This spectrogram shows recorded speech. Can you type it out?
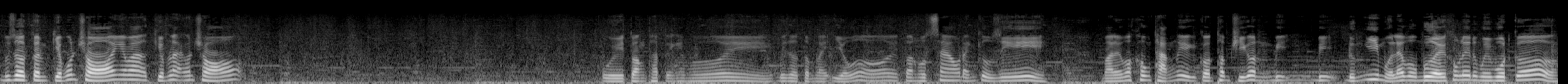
Bây giờ cần kiếm con chó anh em ạ. Kiếm lại con chó. Ui toàn thật anh em ơi. Bây giờ tầm này yếu rồi. Toàn một sao đánh kiểu gì? Mà nếu mà không thắng thì còn thậm chí còn bị bị đứng im ở level 10 Không lên được 11 cơ.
